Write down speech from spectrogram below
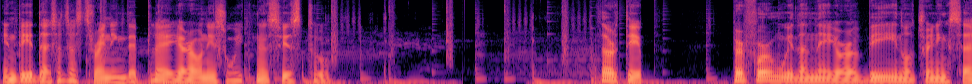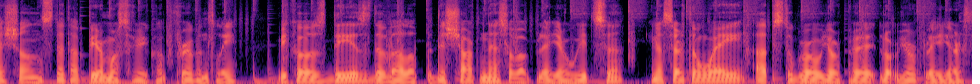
Indeed, I suggest training the player on his weaknesses too. Third tip. Perform with an A or a B in all training sessions that appear most frequently, because these develop the sharpness of a player which, uh, in a certain way, helps to grow your, your players.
